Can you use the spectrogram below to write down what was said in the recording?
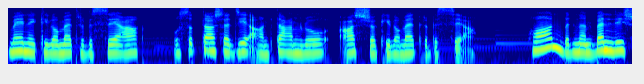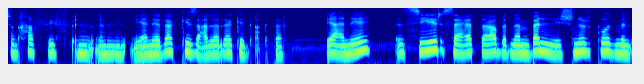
8 آه، كيلومتر بالساعة و16 دقيقة عم تعملوا 10 كيلومتر بالساعة. هون بدنا نبلش نخفف يعني نركز على الركض أكتر. يعني نصير ساعتها بدنا نبلش نركض من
